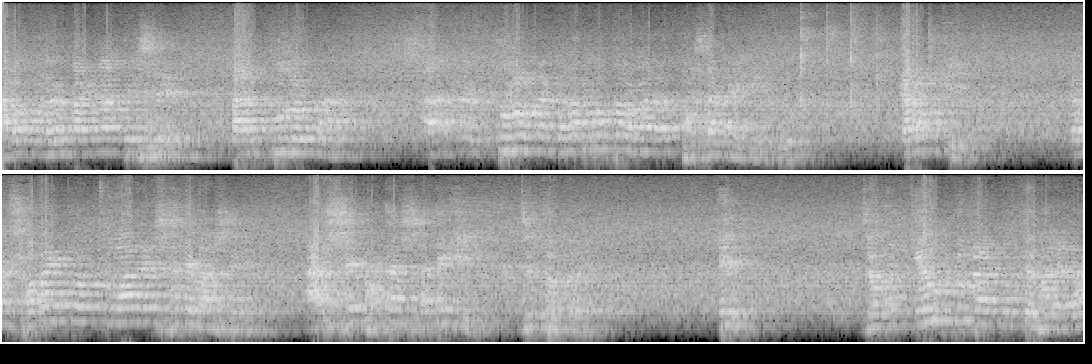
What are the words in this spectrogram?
আমার মনে হয় বাংলাদেশে তার তুলনা তুলনা করার মতো আমার ভাষা নাই কিন্তু। কারণ কি? কারণ সবাই তো জোয়ারের সাথে বাসে, আর সে ভাষার সাথে কি? যুদ্ধ করে। ঠিক? যখন কেউ প্রোগ্রাম করতে পারে না,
